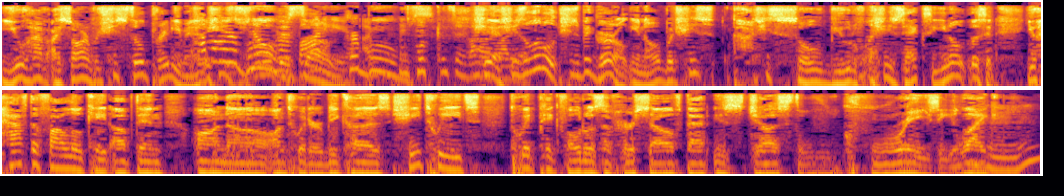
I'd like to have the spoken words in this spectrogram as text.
you have, I saw her, but she's still pretty, man. how about she's her, no, her this, um, body? her boobs. more concerned about She, her yeah, body. she's a little, she's a big girl, you know, but she's, God, she's so beautiful. and She's sexy. You know, listen, you have to follow Kate Upton on, uh, on Twitter because she tweets twit pic photos of herself that is just crazy. Like, Mm-hmm.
